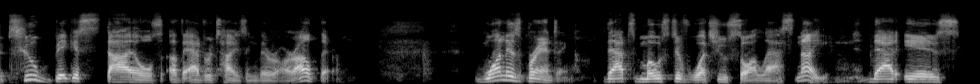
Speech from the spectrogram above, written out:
two biggest styles of advertising there are out there. One is branding. That's most of what you saw last night. That is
